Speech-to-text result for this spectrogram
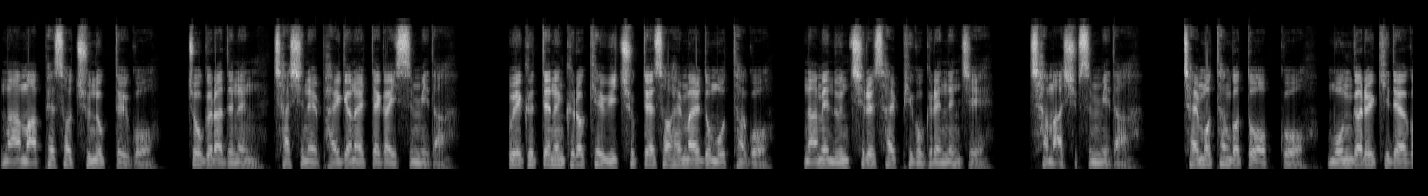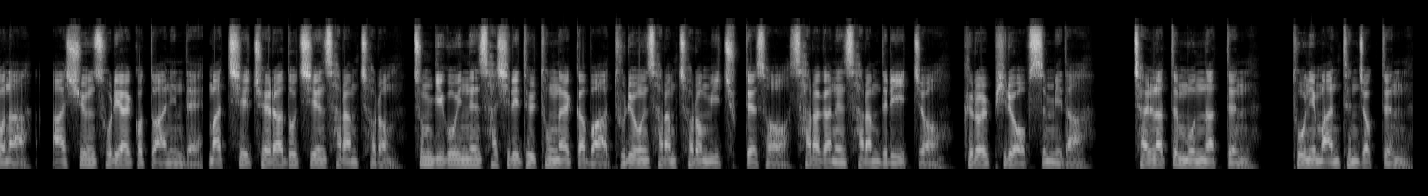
남 앞에서 주눅 들고 쪼그라드는 자신을 발견할 때가 있습니다. 왜 그때는 그렇게 위축돼서 할 말도 못하고 남의 눈치를 살피고 그랬는지 참 아쉽습니다. 잘못한 것도 없고 뭔가를 기대하거나 아쉬운 소리 할 것도 아닌데 마치 죄라도 지은 사람처럼 숨기고 있는 사실이 들통날까봐 두려운 사람처럼 위축돼서 살아가는 사람들이 있죠. 그럴 필요 없습니다. 잘났든 못났든 돈이 많든 적든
